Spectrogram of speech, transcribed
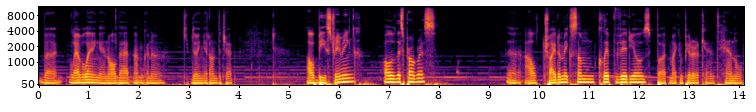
but leveling and all that, I'm gonna keep doing it on the jet. I'll be streaming all of this progress. Uh, I'll try to make some clip videos, but my computer can't handle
